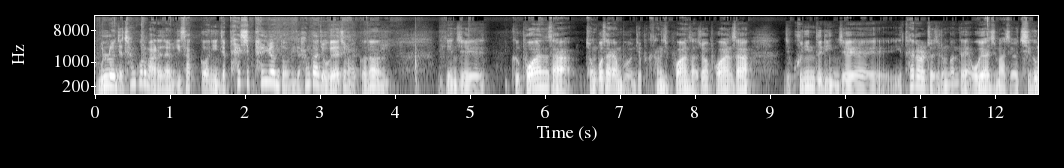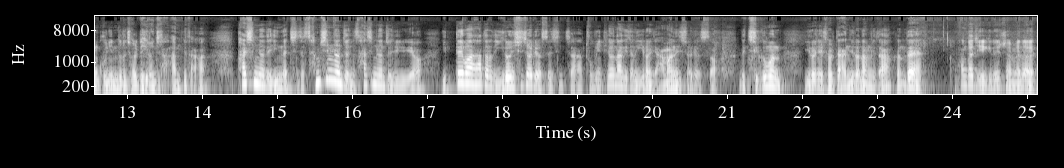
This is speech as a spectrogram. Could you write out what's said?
물론 이제 참고로 말하자면 이 사건이 이제 88년도, 이제 한 가지 오해하지 말 거는 이게 이제 그 보안사, 정보사령부, 이제 당시 보안사죠? 보안사 이제 군인들이 이제 이 테러를 저지른 건데 오해하지 마세요. 지금 군인들은 절대 이런 짓 안 합니다. 80년대 이날 진짜 30년 전, 40년 전 일이에요. 이때만 하더라도 이런 시절이었어요, 진짜. 두 분이 태어나기 전에 이런 야만한 시절이었어. 근데 지금은 이런 일 절대 안 일어납니다. 그런데 한 가지 얘기를 해주자면은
